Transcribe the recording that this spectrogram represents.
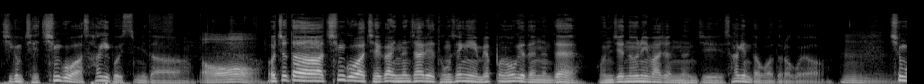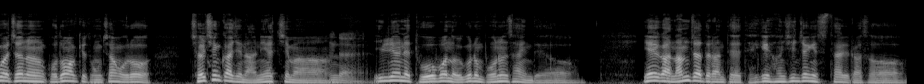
지금 제 친구와 사귀고 있습니다. 어. 어쩌다 친구와 제가 있는 자리에 동생이 몇 번 오게 됐는데 언제 눈이 맞았는지 사귄다고 하더라고요. 음. 친구와 저는 고등학교 동창으로 절친까지는 아니었지만 네. 1년에 두어 번 얼굴은 보는 사이인데요. 얘가 남자들한테 되게 헌신적인 스타일이라서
